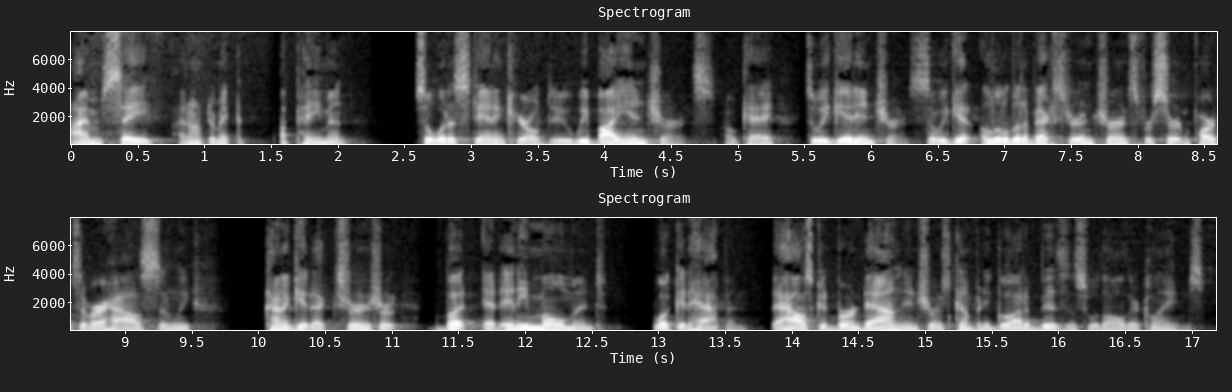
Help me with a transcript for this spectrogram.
I'm safe. I don't have to make a payment. So what does Stan and Carol do? We buy insurance, okay? So we get insurance. So we get a little bit of extra insurance for certain parts of our house, and we kind of get extra insurance. But at any moment, what could happen? The house could burn down, the insurance company go out of business with all their claims.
